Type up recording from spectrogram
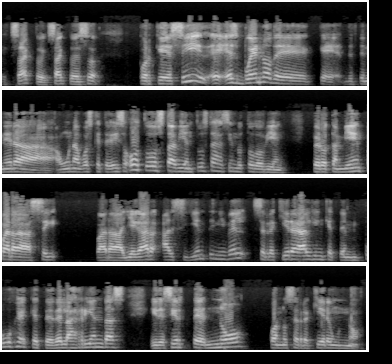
Exacto, exacto, eso. Porque sí, e, es bueno de, que, de tener a, una voz que te dice, oh, todo está bien, tú estás haciendo todo bien, pero también para, para llegar al siguiente nivel se requiere alguien que te empuje, que te dé las riendas y decirte no cuando se requiere un no.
